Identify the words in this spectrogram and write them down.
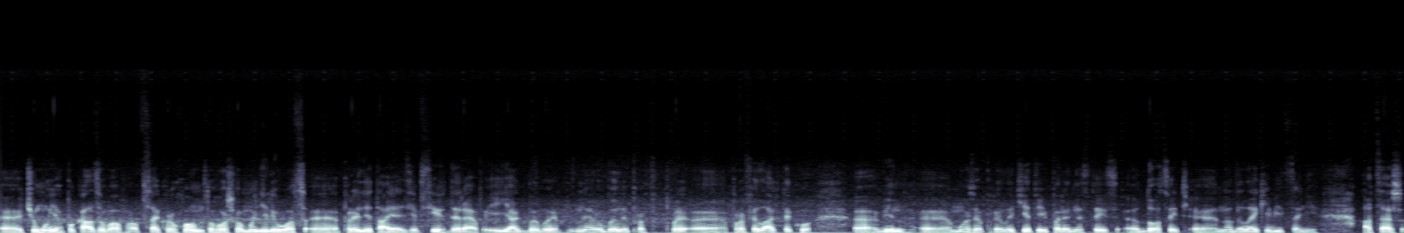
Е, Чому я показував все кругом? Того, що моніліоз е, прилітає зі всіх дерев, і як би ви не робили проф- профілактику, він може прилетіти і перенестись досить на далекій відстані. А це ж,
